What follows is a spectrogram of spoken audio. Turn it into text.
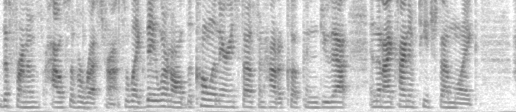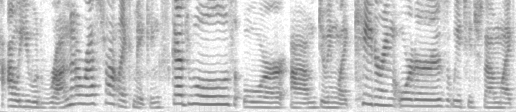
the front of house of a restaurant. So like they learn all the culinary stuff and how to cook and do that. And then I kind of teach them like how you would run a restaurant, like making schedules or um, doing like catering orders. We teach them like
